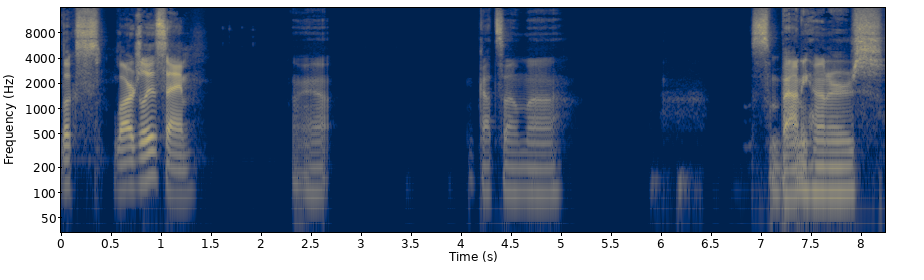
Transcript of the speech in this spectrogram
Looks largely the same. Oh, yeah. Got some uh some bounty hunters.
